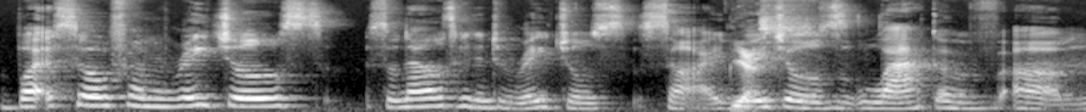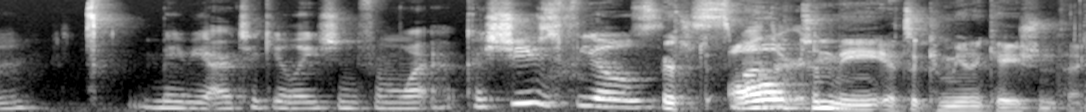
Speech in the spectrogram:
but so from Rachel's, so now let's get into Rachel's side. Yes. Rachel's lack of um, maybe articulation from what because she feels it's smothered. all to me it's a communication thing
